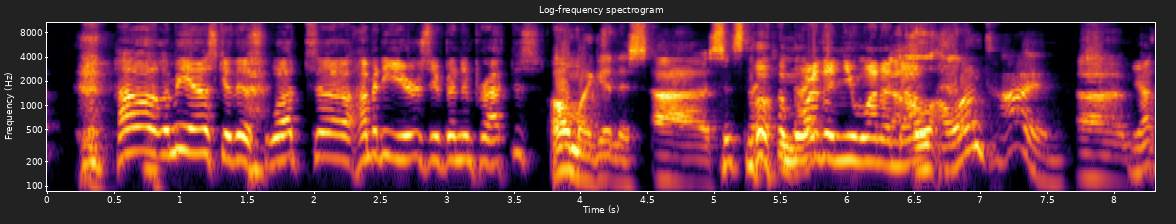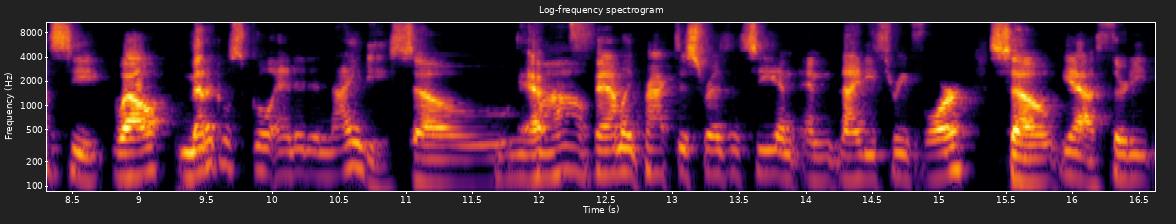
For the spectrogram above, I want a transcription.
how? Let me ask you this: What? Uh, how many years you've been in practice? Oh my goodness! Uh, since more than you want to know. A, a long time. Uh, Yeah. Let's see. Well, medical school ended in '90, so Wow. family practice residency in '93 4. So yeah, 30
